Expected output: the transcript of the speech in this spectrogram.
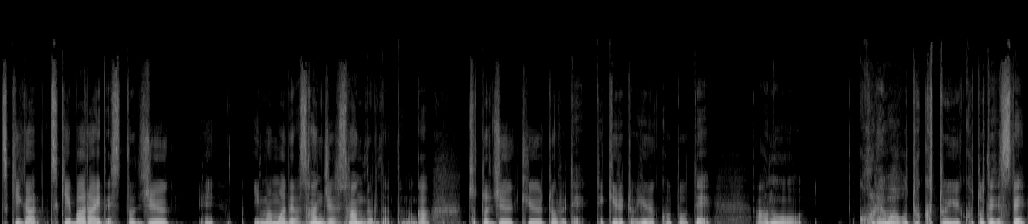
月が月払いですと10え今までは33ドルだったのが、ちょっと19ドルでできるということで、あのこれはお得ということでですね、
